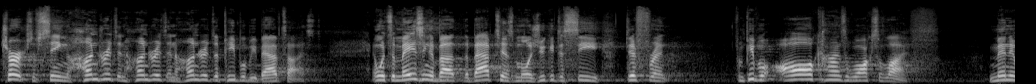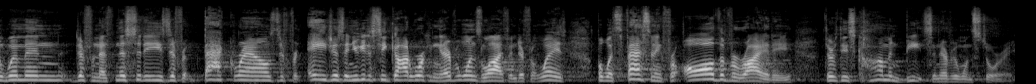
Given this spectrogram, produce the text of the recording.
church of seeing hundreds and hundreds and hundreds of people be baptized. And what's amazing about the baptismal is you get to see different, from people all kinds of walks of life men and women, different ethnicities, different backgrounds, different ages, and you get to see God working in everyone's life in different ways. But what's fascinating, for all the variety, there's these common beats in everyone's story.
